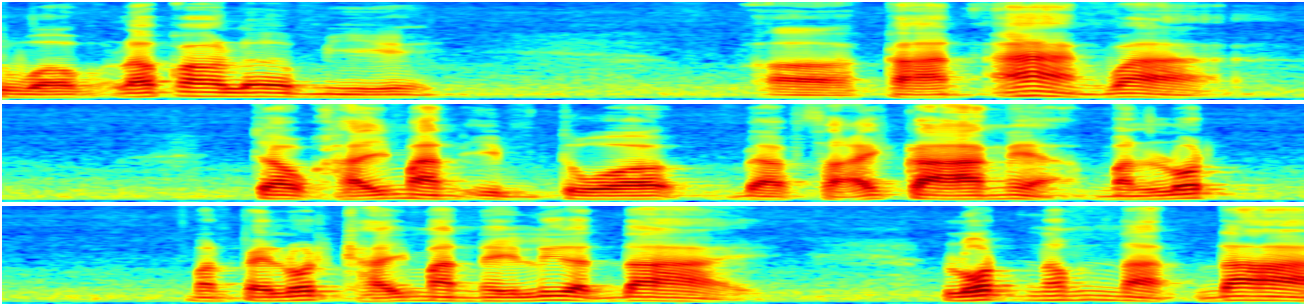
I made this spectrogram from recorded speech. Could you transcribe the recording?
ตัว แล้วก็เริ่มมีการอ้างว่าเจ้าไขมันอิ่มตัวแบบสายกลางเนี่ยมันลดมันไปลดไขมันในเลือดได้ ลดน้ำหนักได้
